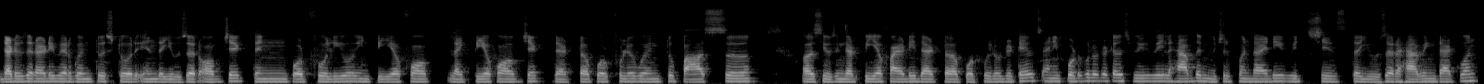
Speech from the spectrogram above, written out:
that user id we are going to store in the user object then portfolio in pf like pf object that uh, portfolio going to pass uh, us using that pf id that uh, portfolio details. And in portfolio details we will have the mutual fund id which is the user having that one.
